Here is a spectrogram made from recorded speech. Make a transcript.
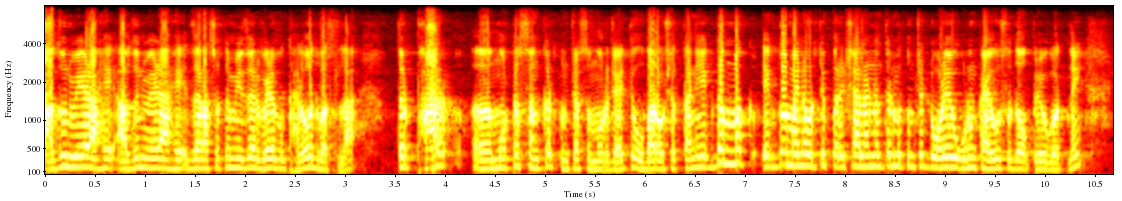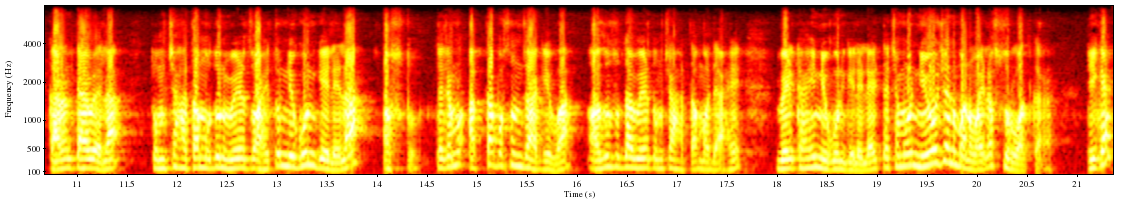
अजून वेळ आहे अजून वेळ आहे. जर असं तुम्ही जर वेळ घालवत बसला तर फार मोठं संकट तुमच्यासमोर जे आहे ते उभा राहू शकतं. आणि एकदम मग एक दोन महिन्यावरती परीक्षा आल्यानंतर मग तुमचे डोळे उघडून काही सुद्धा उपयोग होत नाही. कारण त्यावेळेला तुमच्या हातामधून वेळ जो आहे तो निघून गेलेला असतो. त्याच्यामुळे आत्तापासून जागे व्हा. अजून सुद्धा वेळ तुमच्या हातामध्ये आहे. वेळ काही निघून गेलेला आहे. त्याच्यामुळे नियोजन बनवायला सुरुवात करा. ठीक आहे?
